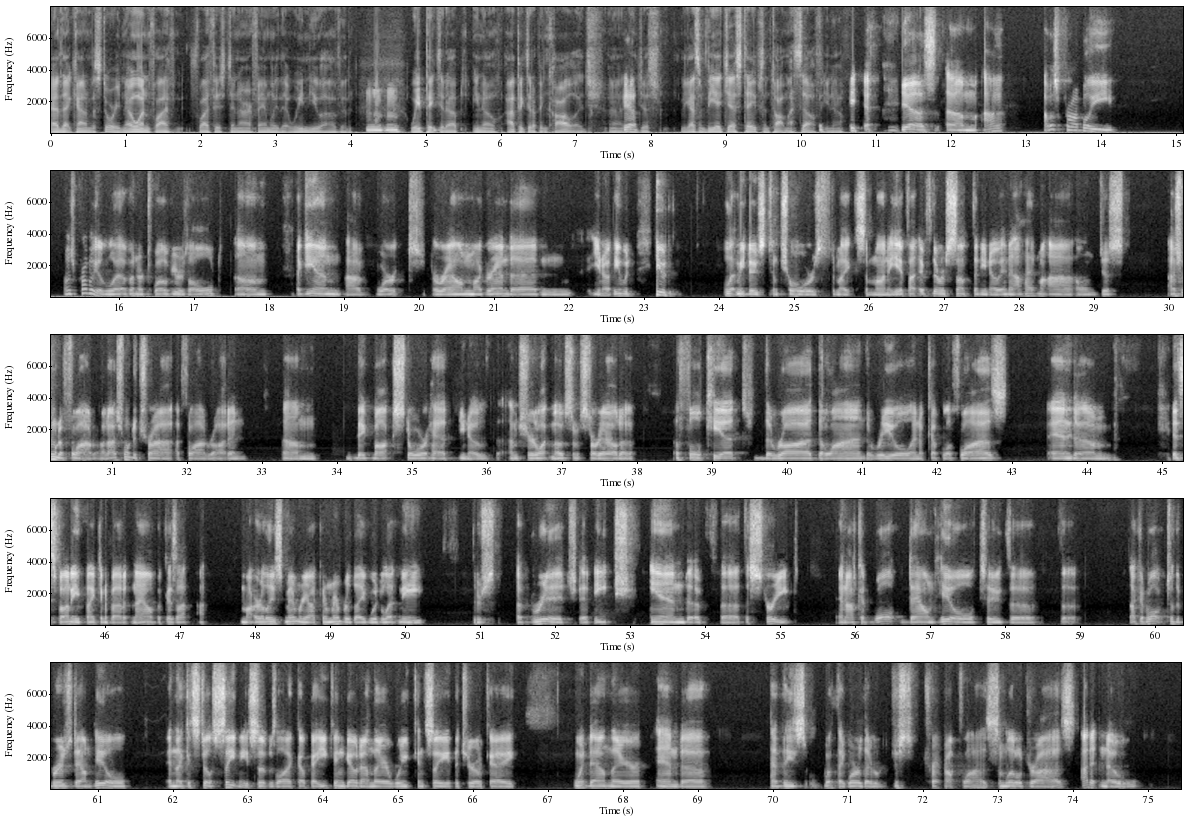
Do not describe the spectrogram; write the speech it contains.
have that kind of a story. No one fly fly fished in our family that we knew of, and mm-hmm. we picked it up. You know, I picked it up in college. Uh, yeah, just we got some VHS tapes and taught myself. You know. yeah. Yes. Um. I I was probably I was probably 11 or 12 years old. Um, again, I worked around my granddad, and you know he would he would let me do some chores to make some money. If I if there was something, you know, and I had my eye on just I just wanted a fly rod. I just wanted to try a fly rod, and um, big box store had you know I'm sure like most of them started out a a full kit, the rod, the line, the reel, and a couple of flies. And um, it's funny thinking about it now because I, I, my earliest memory, I can remember they would let me. There's a bridge at each end of uh, the street, and I could walk downhill to the the. I could walk to the bridge downhill, and they could still see me. So it was like, okay, you can go down there. We can see that you're okay. Went down there, and uh, had these what they were. They were just trout flies, some little dries. I didn't know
